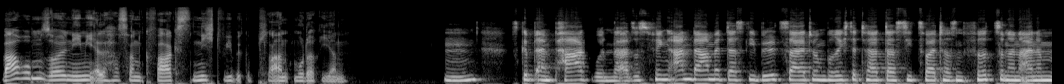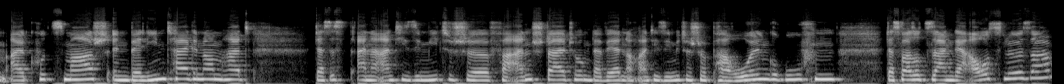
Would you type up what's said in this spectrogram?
Warum soll Nemi El Hassan Quarks nicht wie geplant moderieren? Hm. Es gibt ein paar Gründe. Also es fing an damit, dass die Bild-Zeitung berichtet hat, dass sie 2014 an einem Al-Quds-Marsch in Berlin teilgenommen hat. Das ist eine antisemitische Veranstaltung. Da werden auch antisemitische Parolen gerufen. Das war sozusagen der Auslöser.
